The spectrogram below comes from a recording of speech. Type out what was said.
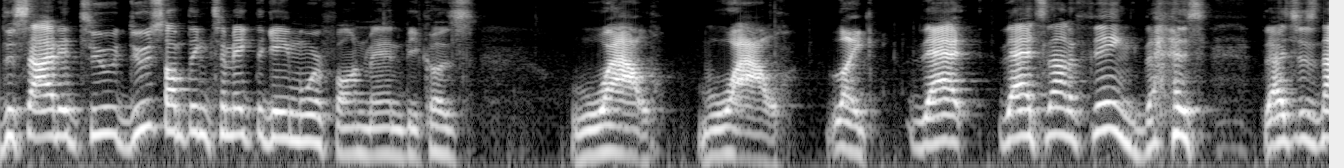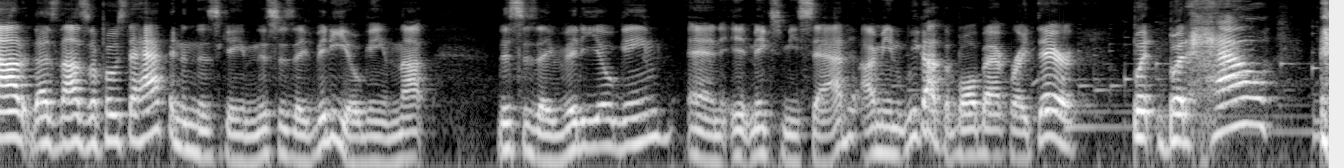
decided to do something to make the game more fun, man, because wow. Wow. Like that that's not a thing. That's that's just not that's not supposed to happen in this game. This is a video game, not this is a video game and it makes me sad. I mean, we got the ball back right there, but but how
